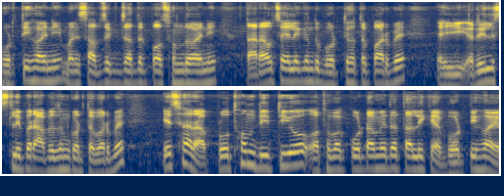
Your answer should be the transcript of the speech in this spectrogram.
ভর্তি হয়নি মানে সাবজেক্ট যাদের পছন্দ হয়নি, তারাও চাইলে কিন্তু ভর্তি হতে পারবে, এই রিল স্লিপের আবেদন করতে পারবে। এছাড়া প্রথম, দ্বিতীয় অথবা কোটা মেধা তালিকায় ভর্তি হয়ে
